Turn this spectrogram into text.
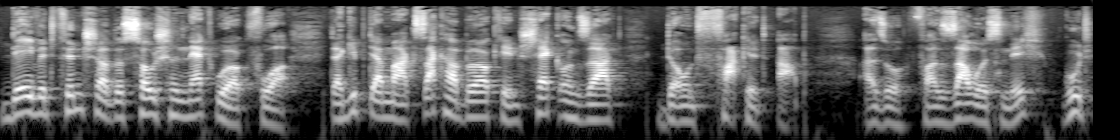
David Fincher, The Social Network, vor. Da gibt der Mark Zuckerberg den Check und sagt, don't fuck it up. Also versau es nicht. Gut,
